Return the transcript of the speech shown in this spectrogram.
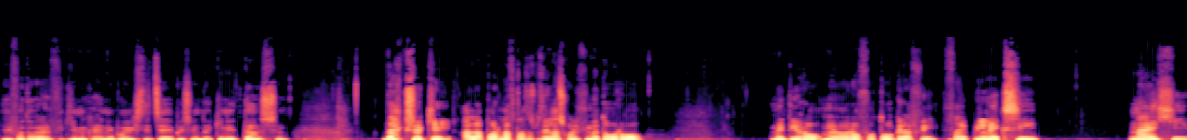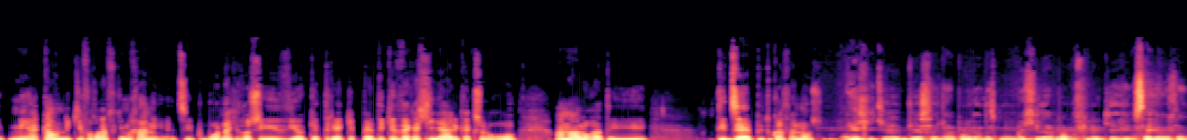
η φωτογραφική μηχανή που έχεις στην τσέπη σου είναι το κινητό σου. Εντάξει, ok. Okay. Αλλά παρόλα αυτά, αυτός που θέλει να ασχοληθεί με το RAW, με, τη RAW, με RAW photography, θα επιλέξει να έχει μια κανονική φωτογραφική μηχανή. Έτσι, που μπορεί να έχει δώσει 2 και 3 και 5 και 10 χιλιάρικα, ξέρω εγώ, ανάλογα τη, την τσέπη του καθενός. Έχει και DSLR πολύ καλές με 1000 ευρώ. Φίλε, και στα ίδια λεφτά.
